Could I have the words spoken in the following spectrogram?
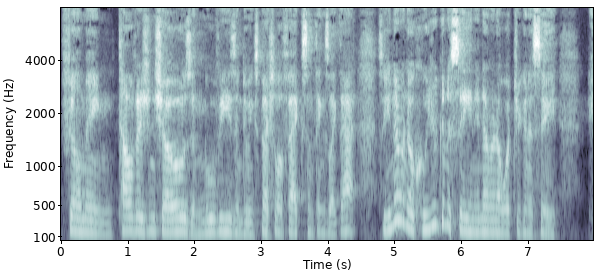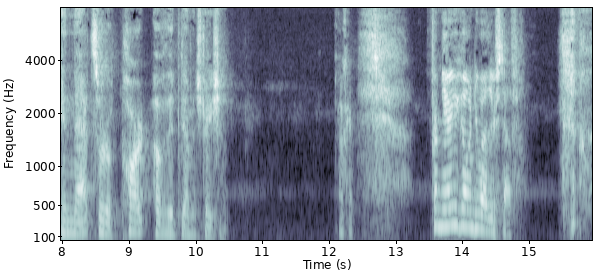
filming television shows and movies and doing special effects and things like that. So you never know who you're going to see and you never know what you're going to see in that sort of part of the demonstration. okay. From there you go and do other stuff.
